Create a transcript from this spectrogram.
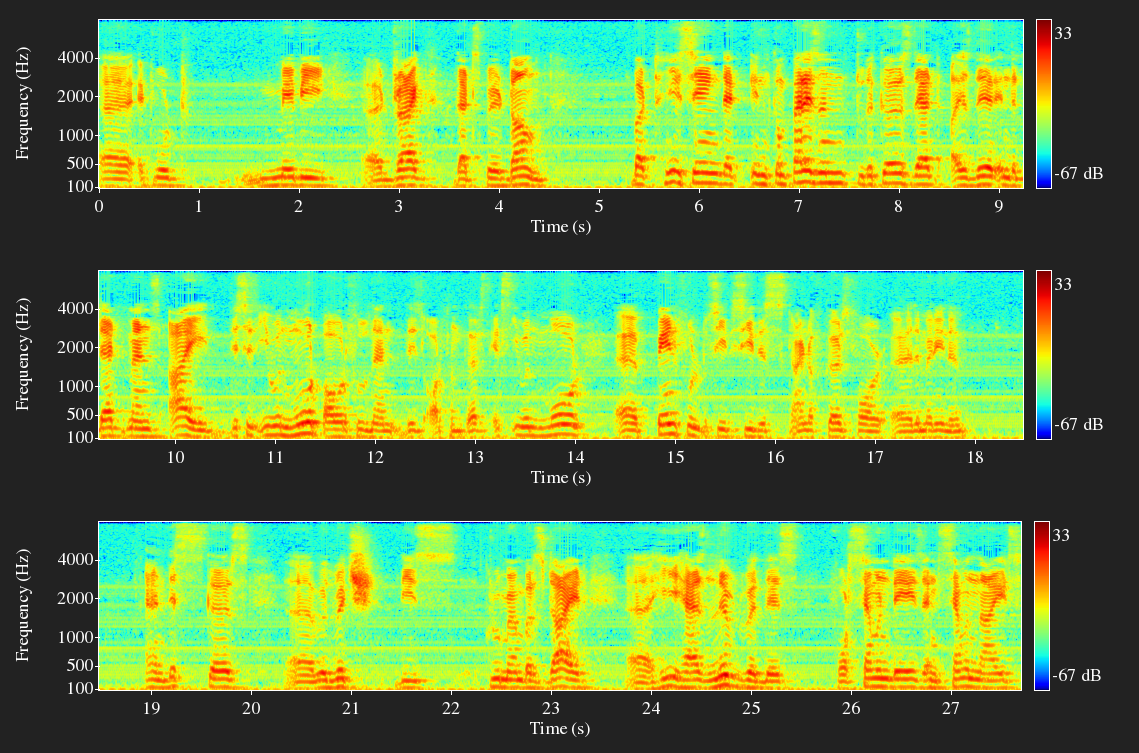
uh, it would maybe uh, drag that spirit down. But he is saying that in comparison to the curse that is there in the dead man's eye, this is even more powerful than this orphan curse. It's even more uh, painful to see see this kind of curse for uh, the mariner. And this curse uh, with which these crew members died, uh, he has lived with this for seven days and seven nights.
